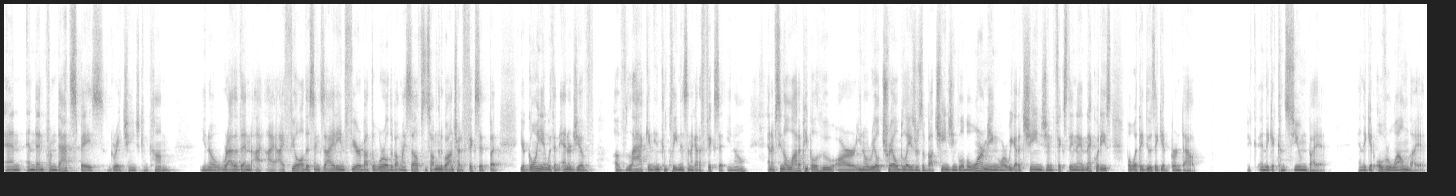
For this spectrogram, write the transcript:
And and then from that space great change can come. You know rather than I, I, I feel all this anxiety and fear about the world about myself and so i'm going to go out and try to fix it but you're going in with an energy of of lack and incompleteness and i got to fix it you know and I've seen a lot of people who are, you know, real trailblazers about changing global warming or we got to change and fix the inequities. But what they do is they get burned out and they get consumed by it and they get overwhelmed by it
